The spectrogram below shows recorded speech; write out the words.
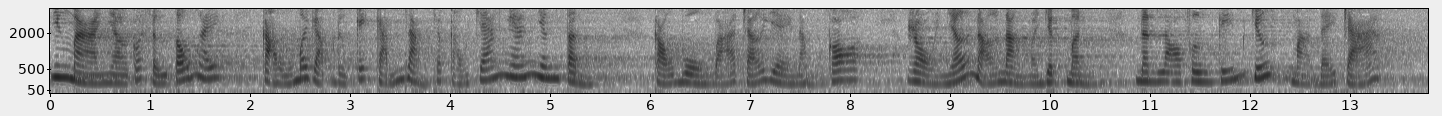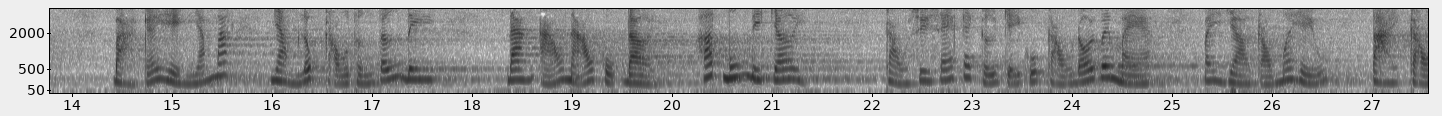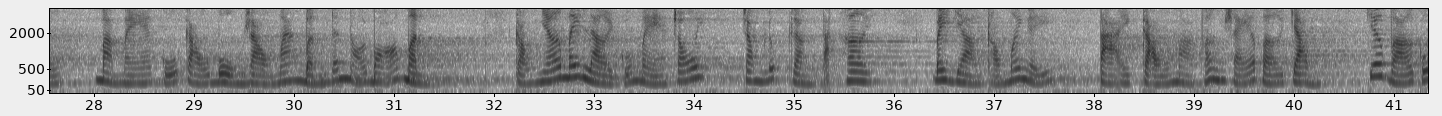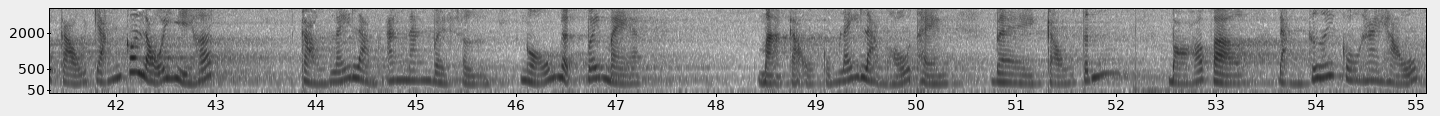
Nhưng mà nhờ có sự tốn ấy, Cậu mới gặp được cái cảnh làm cho cậu chán ngán nhân tình. Cậu buồn bã trở về nằm co, Rồi nhớ nợ nần mà giật mình, Nên lo phương kiếm trước mà để trả. Bà kế hiền nhắm mắt Nhằm lúc cậu thượng tứ đi, Đang ảo não cuộc đời, hết muốn đi chơi. Cậu suy xét cái cử chỉ của cậu đối với mẹ. Bây giờ cậu mới hiểu, Tại cậu mà mẹ của cậu buồn rầu mang bệnh đến nỗi bỏ mình. Cậu nhớ mấy lời của mẹ trối trong lúc gần tắt hơi. Bây giờ cậu mới nghĩ, Tại cậu mà phân rẽ vợ chồng, Chứ vợ của cậu chẳng có lỗi gì hết. Cậu lấy làm ăn năn về sự ngỗ nghịch với mẹ. Mà cậu cũng lấy làm hổ thẹn Về cậu tính bỏ vợ đặng cưới cô hai hậu.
